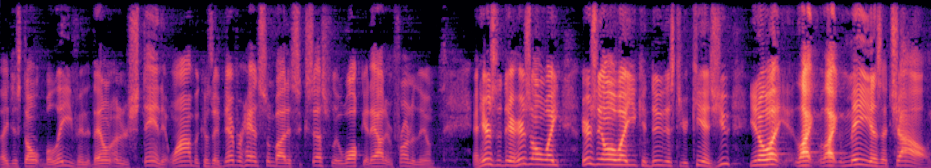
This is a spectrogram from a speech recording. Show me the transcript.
They just don't believe in it. They don't understand it. Why? Because they've never had somebody successfully walk it out in front of them. And here's the deal. Here's the only way. Here's the only way you can do this to your kids. You, you know what? Like, like me as a child.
